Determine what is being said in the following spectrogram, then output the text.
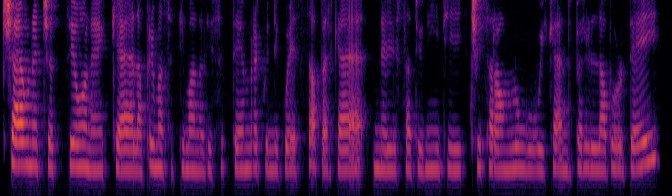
C'è un'eccezione che è la prima settimana di settembre, quindi questa, perché negli Stati Uniti ci sarà un lungo weekend per il Labor Day,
